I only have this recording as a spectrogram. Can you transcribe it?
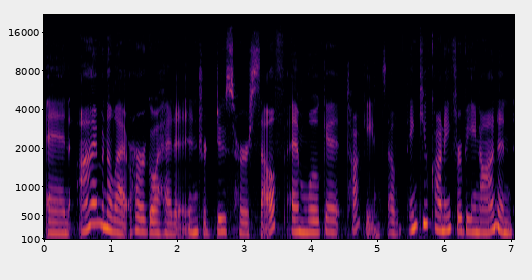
and I'm going to let her go ahead and introduce herself, and we'll get talking. So, thank you, Connie, for being on, and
